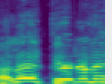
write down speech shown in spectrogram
হলে তুই এটা লে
